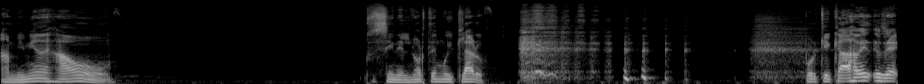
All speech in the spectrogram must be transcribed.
a mí me ha dejado sin el norte muy claro. Porque cada vez, o sea,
